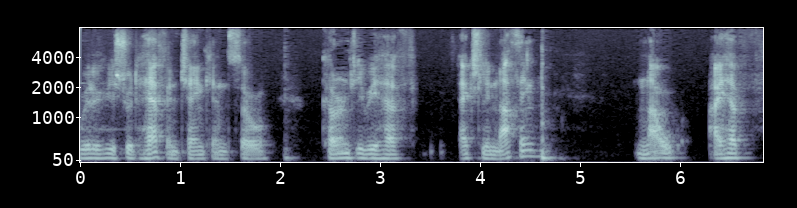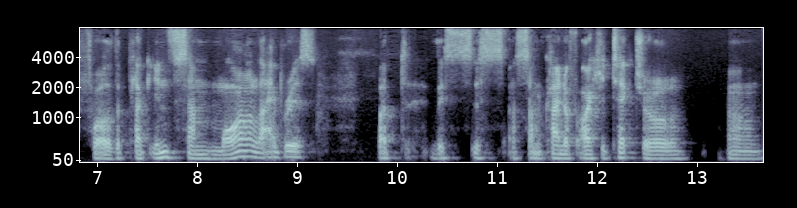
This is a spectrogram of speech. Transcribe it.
we should have in Jenkins. So currently we have actually nothing. Now I have for the plugins some more libraries, but this is some kind of architectural um,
